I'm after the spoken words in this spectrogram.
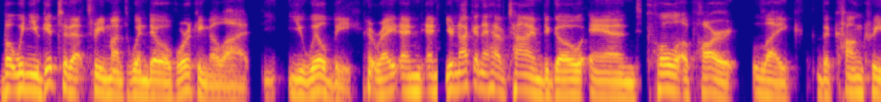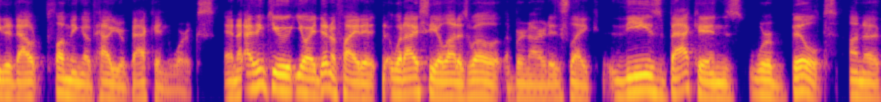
but when you get to that three month window of working a lot, you will be, right? And, and you're not going to have time to go and pull apart like the concreted out plumbing of how your backend works. And I think you you identified it. What I see a lot as well, Bernard, is like these backends were built on a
